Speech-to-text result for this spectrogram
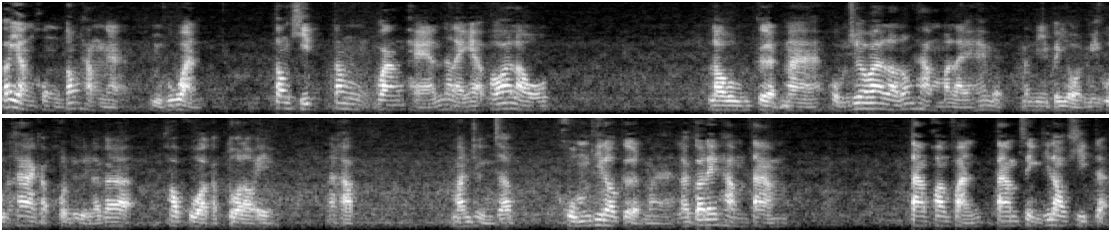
ก็ยังคงต้องทำงานอยู่ทุกวัน ต้องคิดต้องวางแผนอะไรเงี้ยเพราะว่าเรา เราเกิดมา ผมเชื่อว่าเราต้องทำอะไรให้แบบมันมีประโยชน์มีคุณค่ากับคนอื่น แล้วก็ครอบครัวกับตัวเราเองนะครับ มันถึงจะคุ้มที่เราเกิดมา แล้วก็ได้ทำตาม ตามความฝันตามสิ่งที่เราคิดอะ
